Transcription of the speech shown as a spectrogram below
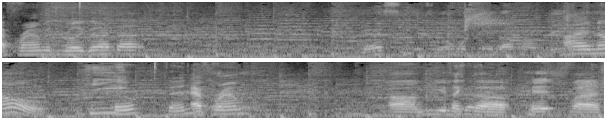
Ephraim is really good at that. Yes, he almost came back on me. I know. He. Who? Finn? Ephraim. Um, he's like the pit slash.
